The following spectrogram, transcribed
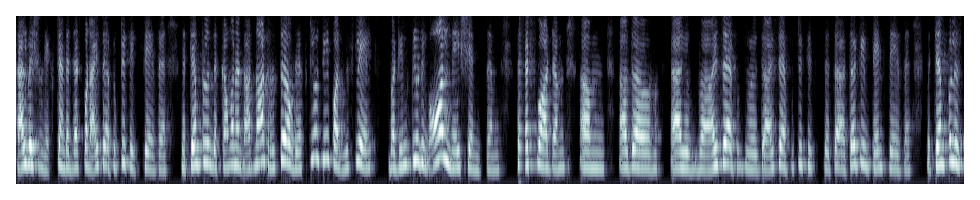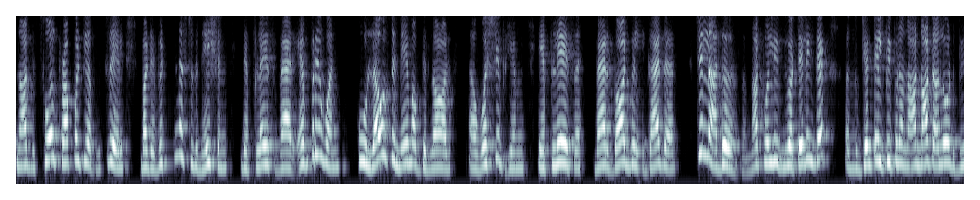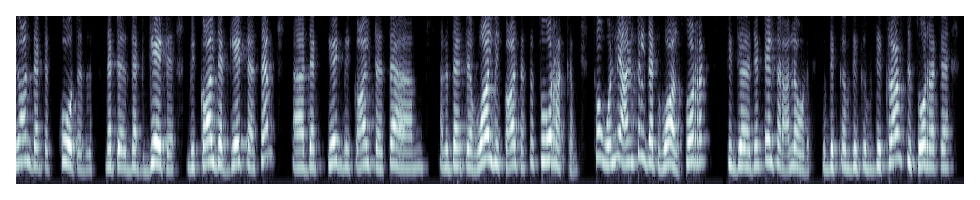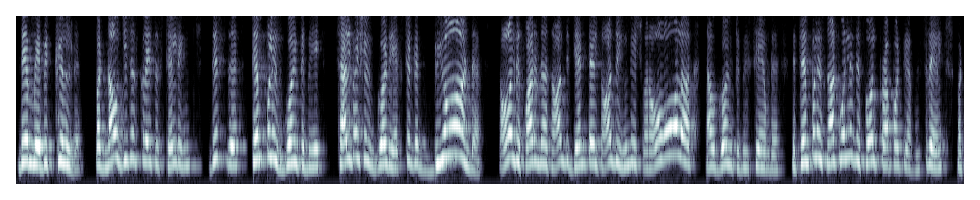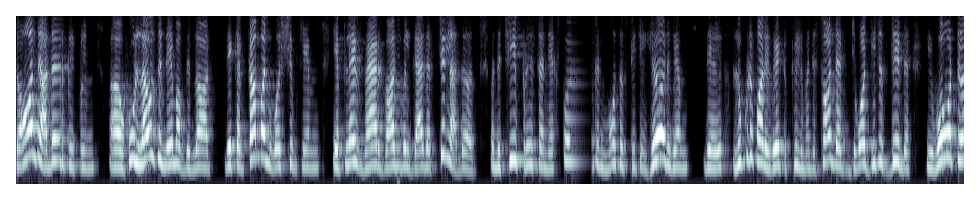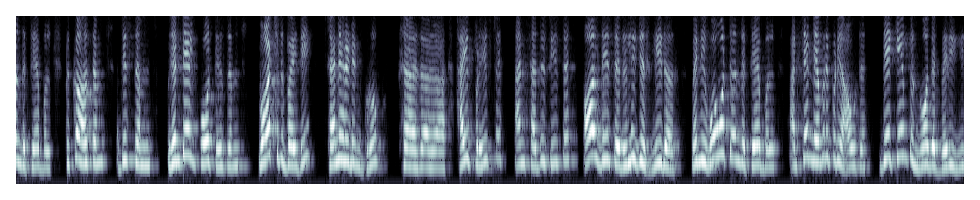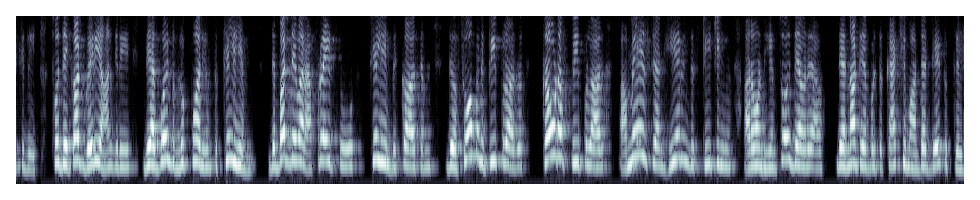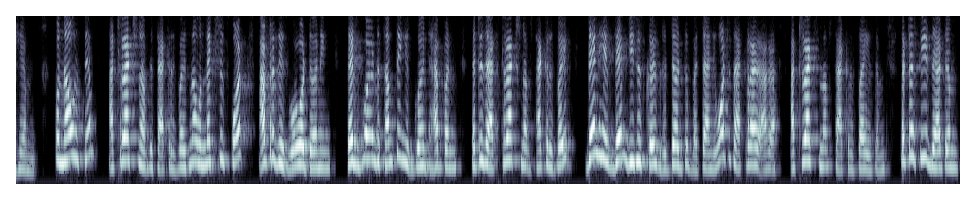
salvation is extended. That's what Isaiah 56 says. Uh, the temple and the covenant are not reserved exclusively for Israel, but including all nations. Um, that's what um, um, uh, the uh, Isaiah, the Isaiah 56, the 13, 10 says. Uh, the temple is not the sole property of Israel, but a witness to the nation, the place where everyone who loves the name of the Lord uh, worship him, a place where God will gather still others. Not only you are telling that uh, Gentile people are not, allowed beyond that court, uh, that uh, that gate. We call that gate as a uh, that gate we call it as um, that wall we call it as a soreg. So only until that wall soreg. The Gentiles are allowed. If they, if they, if they cross the soreg, they may be killed. But now Jesus Christ is telling this temple is going to be salvation is going to be extended beyond all the foreigners, all the Gentiles, all the Unishwar, all are now going to be saved. The temple is not only the sole property of Israel, but all the other people uh, who loves the name of the Lord, they can come and worship him, a place where God will gather still others. When the chief priests and expert in Moses' teaching heard him, they looked for a way to kill him. When they saw that what Jesus did, he overturned the table because um, this um, Gentile court is um, watched by the Sanhedrin group high priest and Sadducees, all these religious leaders, when he overturned the table and sent everybody out, they came to know that very easily. So they got very angry. They are going to look for him to kill him. But they were afraid to kill him because um, there so many people are crowd of people are amazed and hearing this teaching around him. So they are, they are not able to catch him on that day to kill him. So now it's the attraction of the sacrifice. Now next is what? After this overturning, there's going to, something is going to happen. That is attraction of sacrifice. Then he, then Jesus Christ returned to Bethany. What is attra attraction of sacrifice? Let us see that um,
